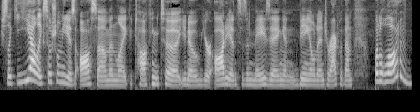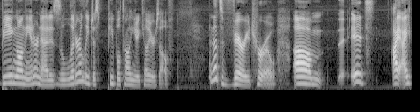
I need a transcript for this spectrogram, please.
She's like, "Yeah, like social media is awesome and like talking to, you know, your audience is amazing and being able to interact with them. But a lot of being on the internet is literally just people telling you to kill yourself." And that's very true. Um it's I, I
